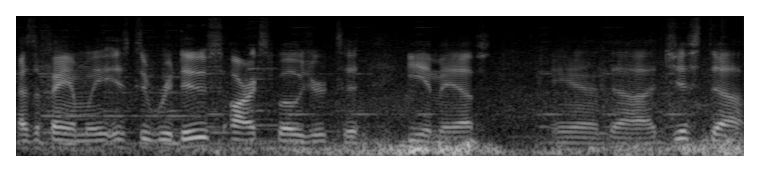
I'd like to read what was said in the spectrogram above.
as a family is to reduce our exposure to EMFs and uh, just uh,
